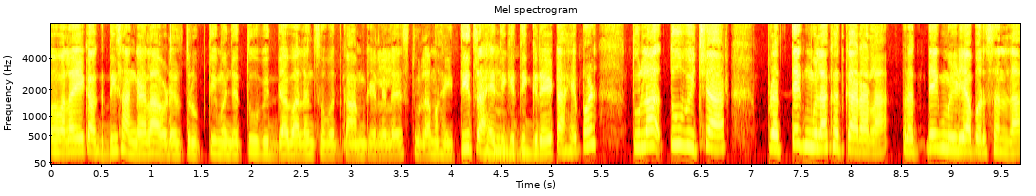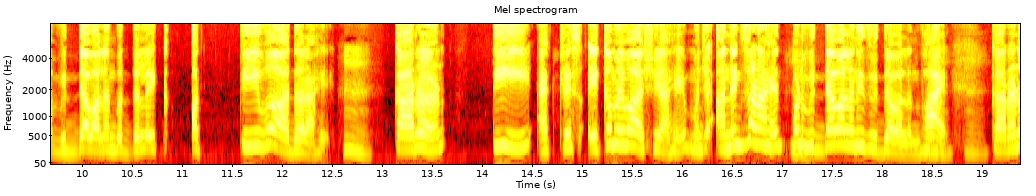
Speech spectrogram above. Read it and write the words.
मला एक अगदी सांगायला आवडेल तृप्ती म्हणजे तू विद्या बालनसोबत काम केलेलं आहेस तुला माहितीच आहे ती किती ग्रेट आहे पण तुला तू विचार प्रत्येक मुलाखतकाराला प्रत्येक मीडिया पर्सनला विद्या बालनबद्दल एक अतीव आदर आहे. कारण ती ऍक्ट्रेस एकमेव अशी आहे म्हणजे अनेक जण आहेत पण विद्या बालनच विद्या बालन व्हाय कारण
